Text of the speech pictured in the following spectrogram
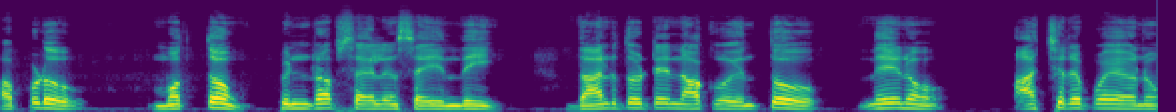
అప్పుడు మొత్తం పిన్ డ్రాప్ సైలెన్స్ అయింది. దానితోటే నాకు ఎంతో నేను ఆశ్చర్యపోయాను.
